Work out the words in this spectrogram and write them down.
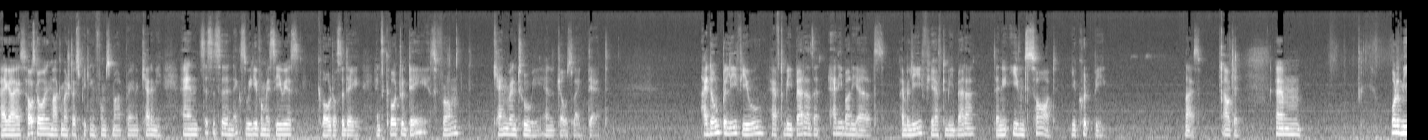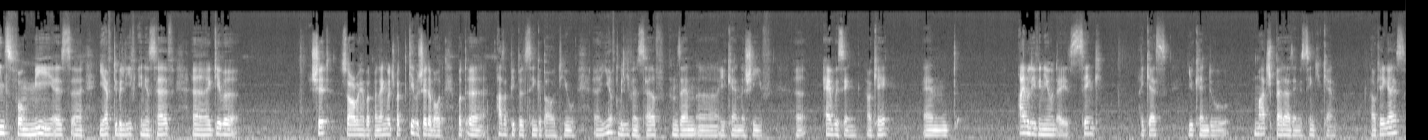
Hi guys, how's it going? Marco Moeschter speaking from Smart Brain Academy and this is the next video for my series Quote of the Day and the quote today is from Ken Venturi and it goes like that. I don't believe you have to be better than anybody else. I believe you have to be better than you even thought you could be. Nice. Okay. Um, what it means for me is uh, you have to believe in yourself, uh, give a shit, sorry about my language, but give a shit about what uh, other people think about you. Uh, you have to believe in yourself and then uh, you can achieve uh, everything, okay? And I believe in you and I think, I guess, you can do much better than you think you can. Okay guys?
